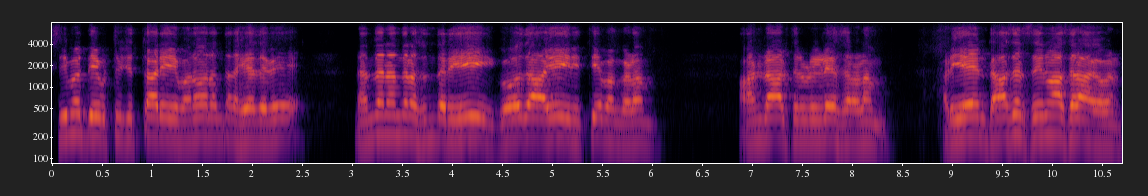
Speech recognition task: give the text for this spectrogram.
ஸ்ரீமத்தி விட்டு சித்தாரி மனோநந்தன ஹேதவே நந்தநந்தன சுந்தரி கோதாயை நித்தியமங்கலம் ஆண்டாள் திருவடிகளே சரணம். அடியேன் தாசர் சீனிவாசராகவன்.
